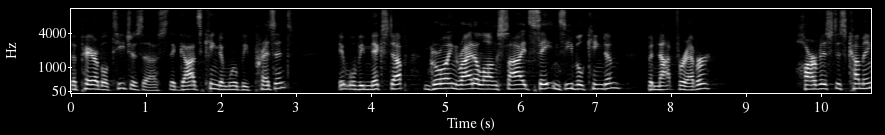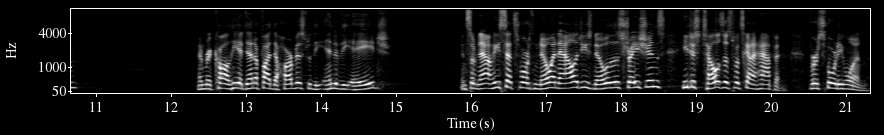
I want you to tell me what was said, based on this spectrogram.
the parable teaches us that God's kingdom will be present, it will be mixed up, growing right alongside Satan's evil kingdom, but not forever. Harvest is coming. And recall, he identified the harvest with the end of the age. And so now he sets forth no analogies, no illustrations. He just tells us what's going to happen. Verse 41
